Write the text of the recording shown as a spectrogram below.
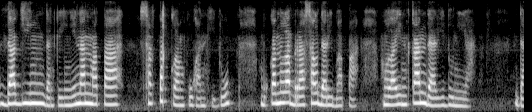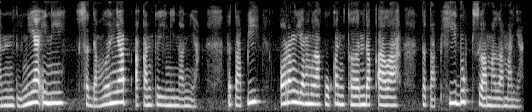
daging dan keinginan mata, serta kelangkuhan hidup, bukanlah berasal dari Bapa, melainkan dari dunia. Dan dunia ini sedang lenyap akan keinginannya. Tetapi orang yang melakukan kehendak Allah tetap hidup selama-lamanya.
